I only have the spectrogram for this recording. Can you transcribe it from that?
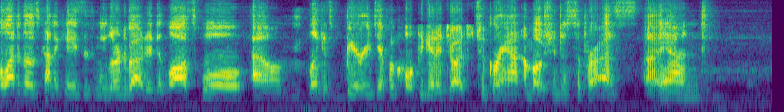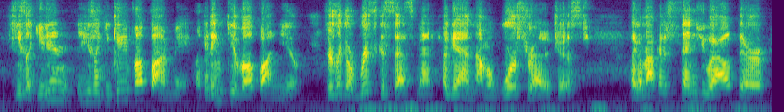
a lot of those kind of cases, and we learned about it in law school. Um, like it's very difficult to get a judge to grant a motion to suppress, uh, and he's like, you didn't. He's like, you gave up on me. Like I didn't give up on you. There's like a risk assessment. Again, I'm a war strategist. Like I'm not going to send you out there.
